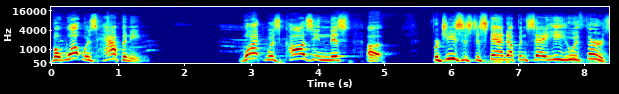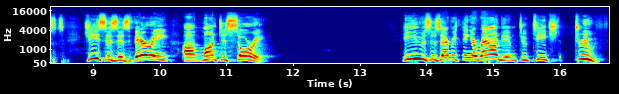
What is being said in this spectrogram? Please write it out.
But what was happening what was causing this uh, for Jesus to stand up and say, He who thirsts? Jesus is very uh, Montessori. He uses everything around him to teach truth.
